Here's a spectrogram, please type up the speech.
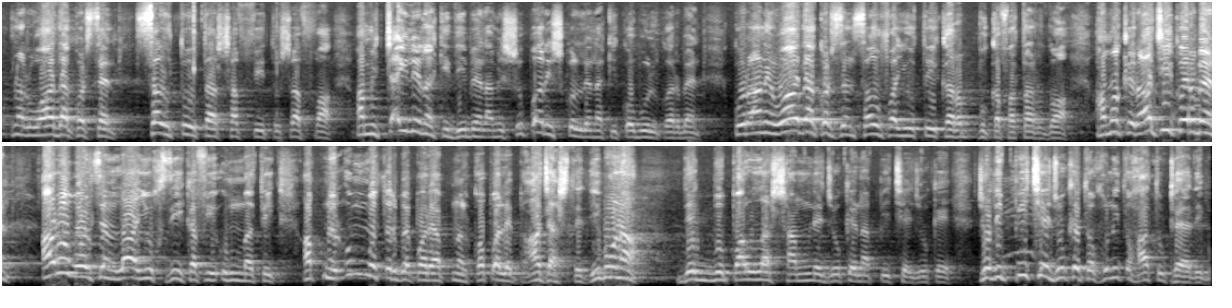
আপনার ওয়াদা করছেন, সালতু তা সাফি তু সাফা। আমি চাইলে নাকি দিবেন, আমি সুপারিশ করলে নাকি কবুল করবেন। কোরআনে ওয়াদা করছেন সৌফা ইউতি কারব্বুকা ফাতার আমাকে রাজি করবেন, আরও বলছেন, লা ইউখজি কাফি উম্মতিক। আপনার উম্মতের ব্যাপারে আপনার কপালে ভাজ আসতে দিব না। দেখব পাল্লার সামনে ঝোঁকে না পিছে ঝোঁকে। যদি পিছে ঝোঁকে তখনই তো হাত উঠে দিব।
